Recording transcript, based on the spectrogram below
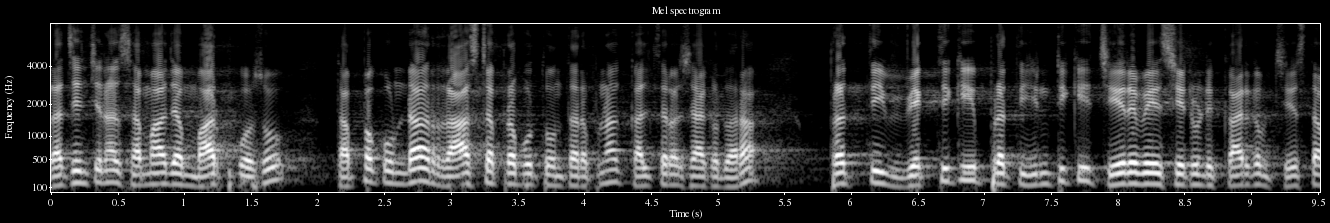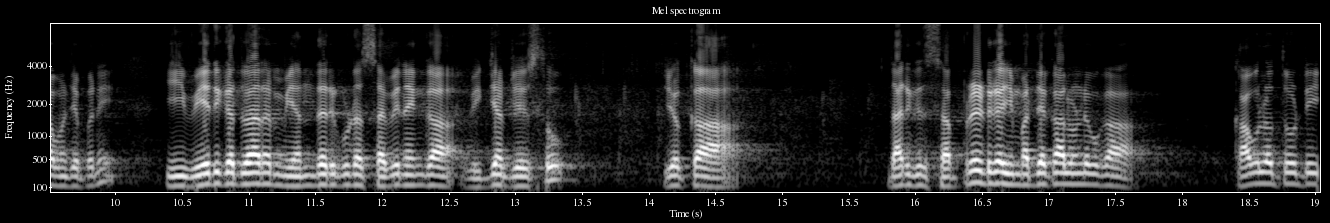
రచించిన సమాజ మార్పు కోసం తప్పకుండా రాష్ట్ర ప్రభుత్వం తరపున కల్చరల్ శాఖ ద్వారా ప్రతి వ్యక్తికి ప్రతి ఇంటికి చేరవేసేటువంటి కార్యక్రమం చేస్తామని చెప్పని ఈ వేదిక ద్వారా మీ అందరికీ కూడా సవినయంగా విజ్ఞప్తి చేస్తూ ఈ యొక్క దానికి సపరేట్గా ఈ మధ్యకాలంలో ఒక కవులతోటి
